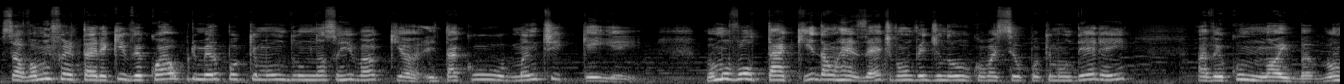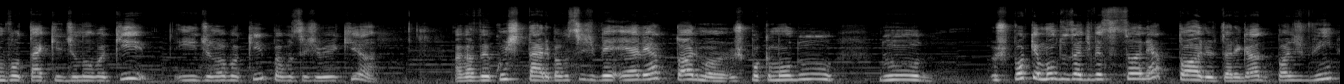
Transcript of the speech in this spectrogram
Só vamos enfrentar ele aqui ver qual é o primeiro Pokémon do nosso rival aqui, ó. Ele tá com o Mantiquei aí. Vamos voltar aqui, dar um reset, vamos ver de novo qual vai ser o Pokémon dele aí. Vai ver com Noiba. Vamos voltar aqui de novo aqui e de novo aqui para vocês verem aqui, ó. Agora veio com Star, para vocês verem, é aleatório, mano. Os Pokémon do, do os Pokémon dos adversários são aleatórios, tá ligado? Pode vir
